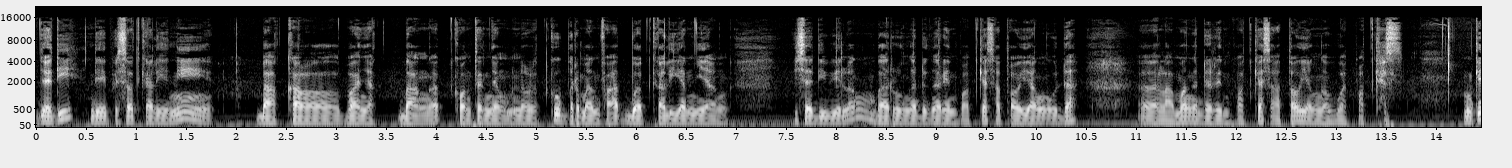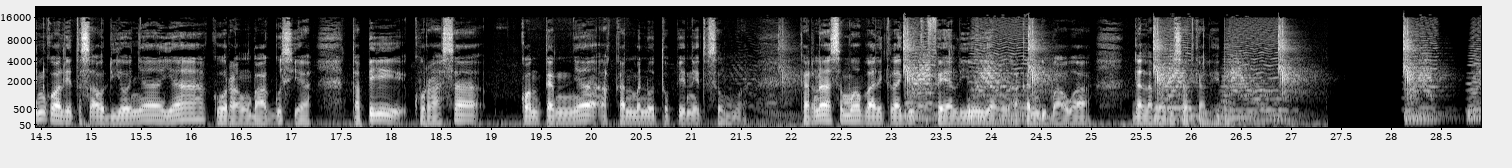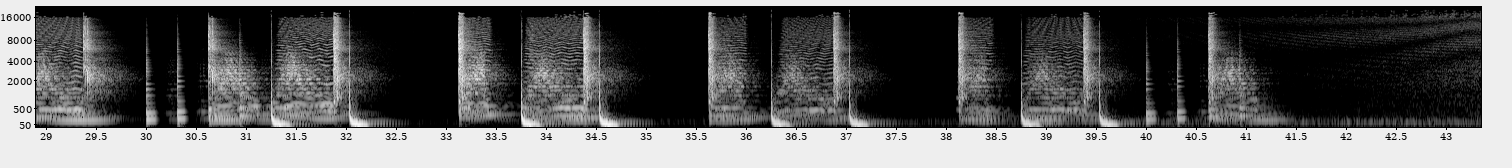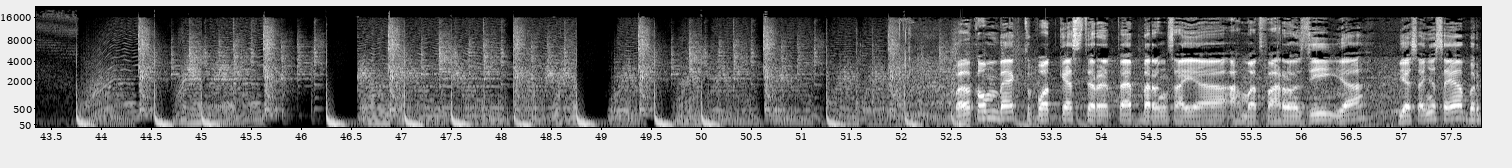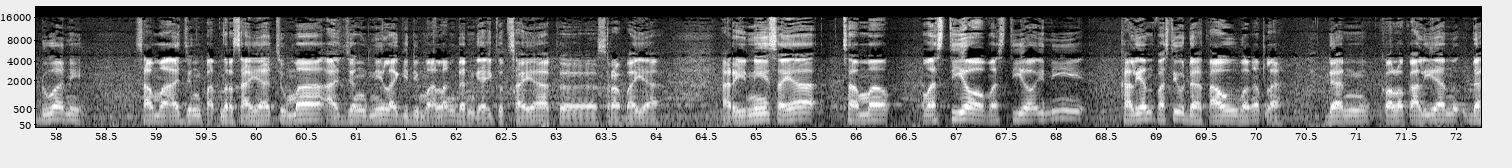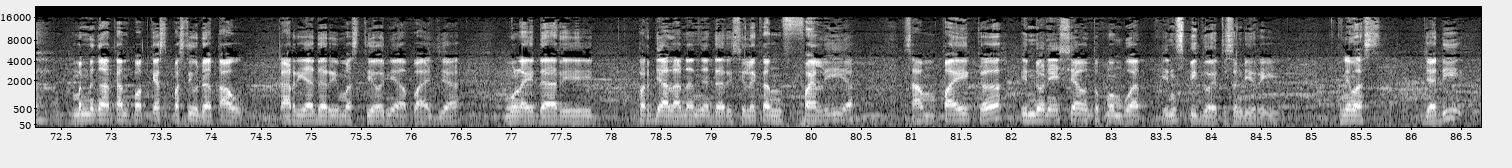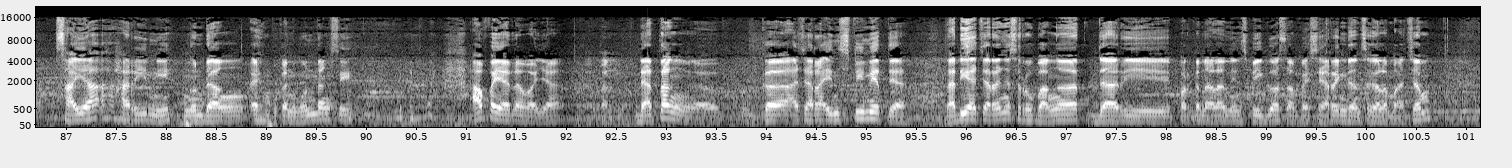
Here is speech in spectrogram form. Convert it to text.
Jadi di episode kali ini bakal banyak banget konten yang menurutku bermanfaat buat kalian yang bisa dibilang baru ngedengerin podcast atau yang udah uh, lama ngedengerin podcast atau yang ngebuat podcast. Mungkin kualitas audionya ya kurang bagus ya, tapi kurasa kontennya akan menutupin itu semua. Karena semua balik lagi ke value yang akan dibawa dalam episode kali ini. Welcome back to podcast Stereotype bareng saya Ahmad Fahrozi ya. Biasanya saya berdua nih sama Ajeng partner saya. Cuma Ajeng ini lagi di Malang dan gak ikut saya ke Surabaya. Hari ini saya sama Mas Tio. Mas Tio ini kalian pasti udah tahu banget lah. Dan kalau kalian udah mendengarkan podcast pasti udah tahu karya dari Mas Tio ini apa aja. Mulai dari perjalanannya dari Silicon Valley ya sampai ke Indonesia untuk membuat Inspigo itu sendiri. Ini Mas, jadi saya hari ini ngundang eh bukan ngundang sih. Apa ya namanya? Datang. Datang eh, ke acara Inspimit ya. Tadi acaranya seru banget dari perkenalan Inspigo sampai sharing dan segala macam.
